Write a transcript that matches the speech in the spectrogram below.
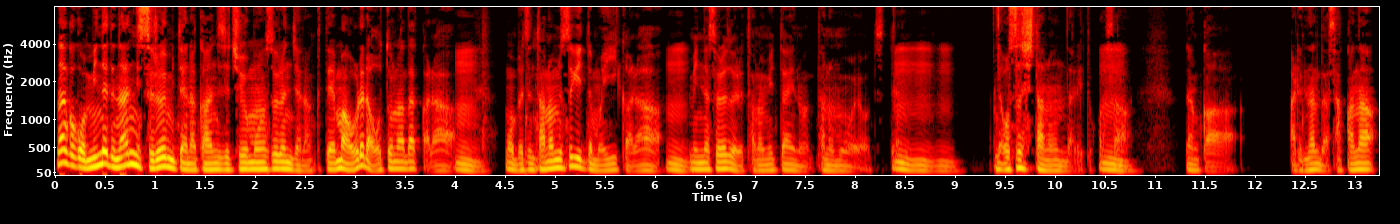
なんかこうみんなで何にするみたいな感じで注文するんじゃなくて、まあ俺ら大人だから、うん、もう別に頼みすぎてもいいから、うん、みんなそれぞれ頼みたいの頼もうよ、つって。で、お寿司頼んだりとかさ、うん、なんか、あれなんだ、魚、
